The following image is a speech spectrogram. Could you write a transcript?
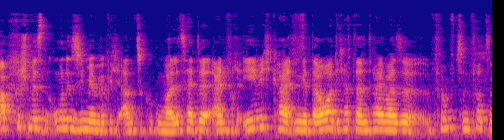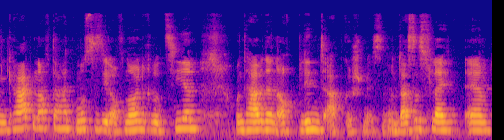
abgeschmissen, ohne sie mir wirklich anzugucken, weil es hätte einfach Ewigkeiten gedauert. Ich hatte dann teilweise 15, 14 Karten auf der Hand, musste sie auf 9 reduzieren und habe dann auch blind abgeschmissen. Und das ist vielleicht, ähm,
